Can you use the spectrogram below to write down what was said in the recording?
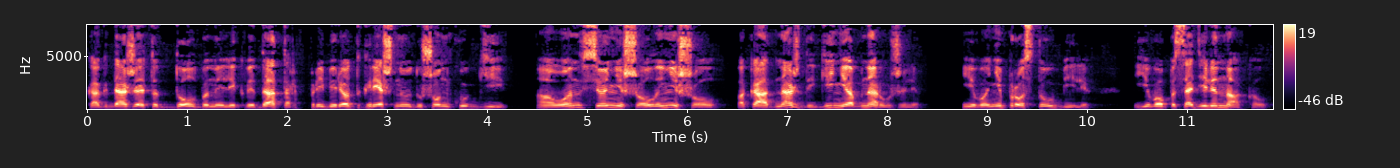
когда же этот долбанный ликвидатор приберет грешную душонку Ги? А он все не шел и не шел, пока однажды Ги не обнаружили. Его не просто убили. Его посадили на кол,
